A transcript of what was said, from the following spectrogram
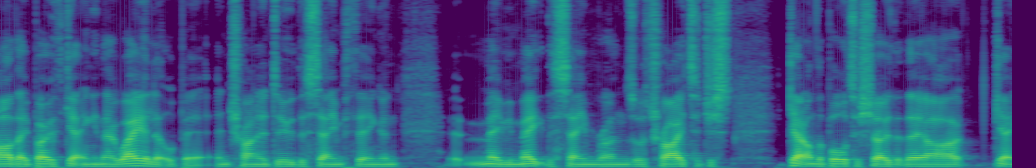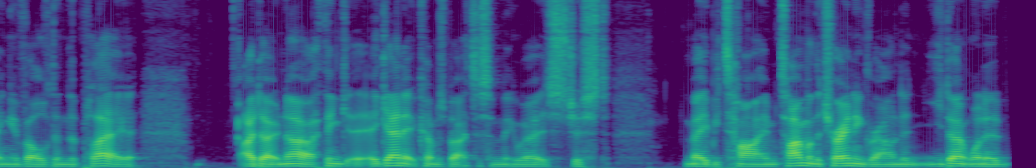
are they both getting in their way a little bit and trying to do the same thing and maybe make the same runs or try to just get on the ball to show that they are getting involved in the play? I don't know. I think again it comes back to something where it's just maybe time time on the training ground and you don't want to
